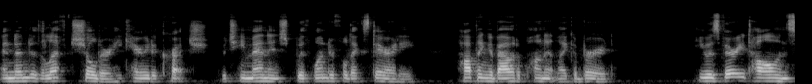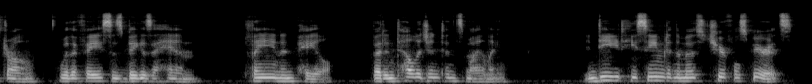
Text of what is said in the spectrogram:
and under the left shoulder he carried a crutch, which he managed with wonderful dexterity, hopping about upon it like a bird. He was very tall and strong, with a face as big as a ham, plain and pale, but intelligent and smiling. Indeed, he seemed in the most cheerful spirits,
